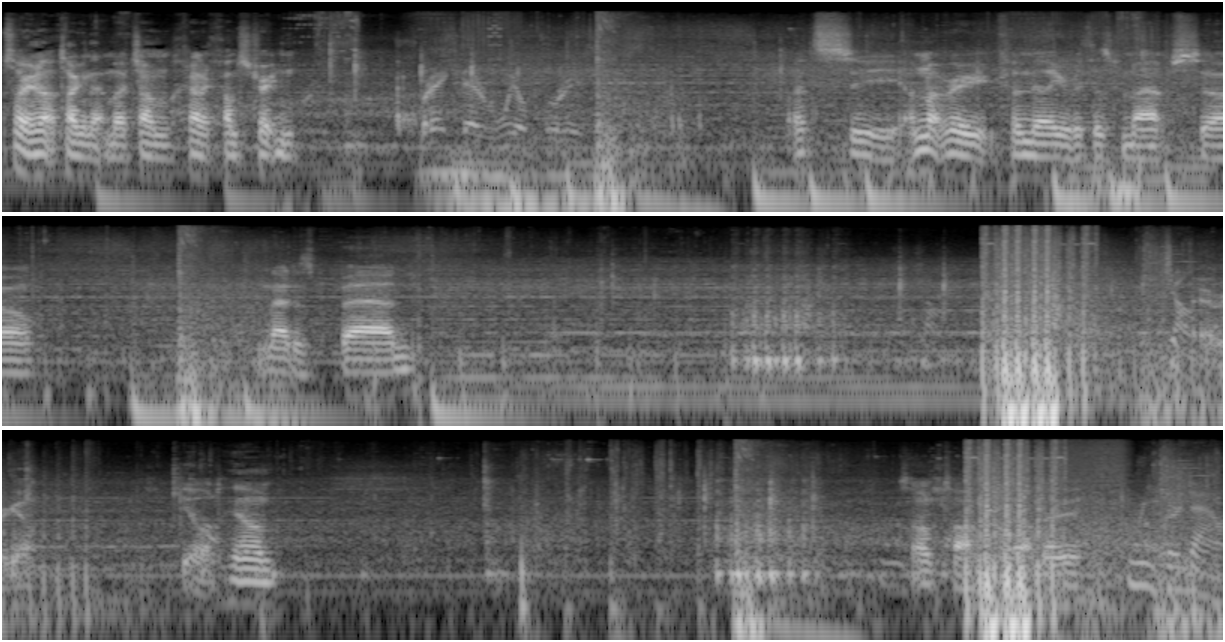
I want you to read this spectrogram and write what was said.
Sorry, I'm not talking that much. I'm kind of concentrating. Break their will to. Let's see. I'm not very familiar with this map, so that is bad. There we go. Killed him. That's So I'm talking about, baby. Reaper down.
